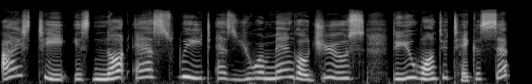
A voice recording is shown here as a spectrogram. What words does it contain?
iced tea is not as sweet as your mango juice. Do you want to take a sip?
